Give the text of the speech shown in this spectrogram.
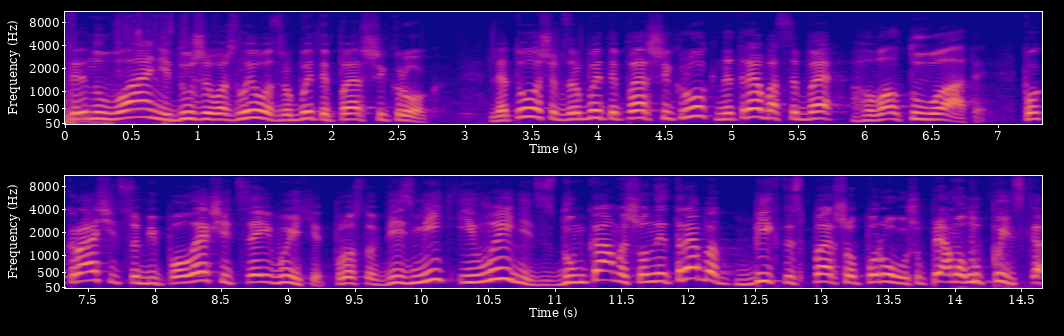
В тренуванні дуже важливо зробити перший крок. Для того, щоб зробити перший крок, не треба себе гвалтувати. Покращіть собі, полегшіть цей вихід. Просто візьміть і вийдіть з думками, що не треба бігти з першого порогу, щоб прямо лупицька.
